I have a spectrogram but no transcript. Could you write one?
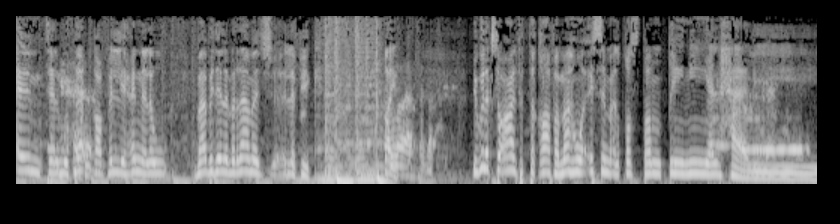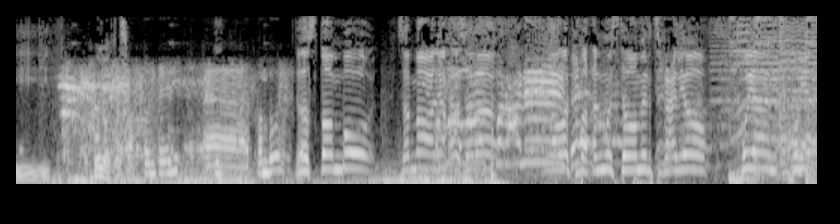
أنت المثقف اللي حنا لو ما بدينا البرنامج إلا فيك. طيب. يقول لك سؤال في الثقافة ما هو اسم القسطنطينية الحالي؟ والوقت. القسطنطيني؟ اسطنبول؟ اسطنبول. سمعني يا أحلى سلام الله أكبر عليك. الله أكبر. المستوى مرتفع اليوم. خويان أخويا.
